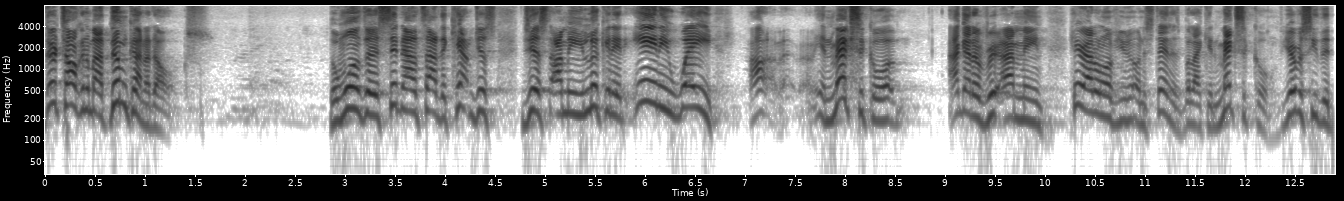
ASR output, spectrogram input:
they're talking about them kind of dogs. The ones that are sitting outside the camp, just, just I mean, looking at any way. Uh, in Mexico, I got a, I mean, here I don't know if you understand this, but like in Mexico, you ever see the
